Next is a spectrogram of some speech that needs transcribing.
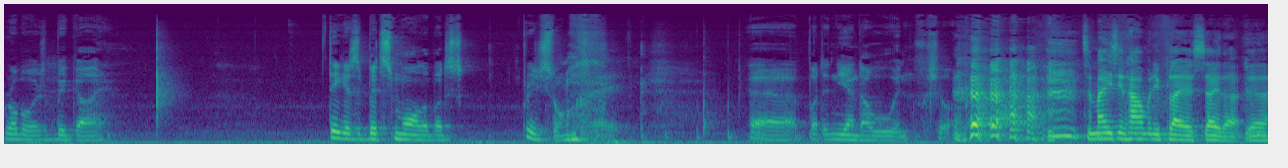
Robbo is a big guy. Dig is a bit smaller, but it's pretty strong. uh, but in the end, I will win for sure. It's amazing how many players say that. Yeah.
